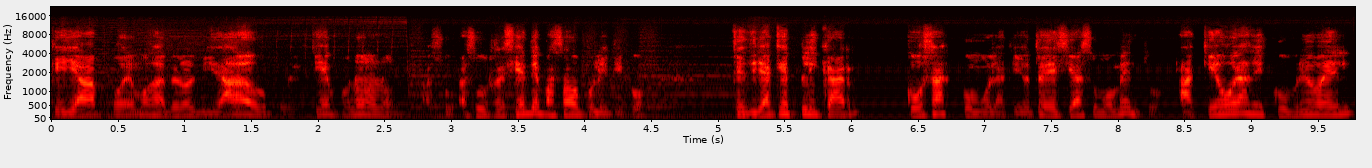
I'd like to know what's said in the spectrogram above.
que ya podemos haber olvidado por el tiempo no no no a su, a su reciente pasado político tendría que explicar cosas como la que yo te decía hace un momento a qué horas descubrió él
